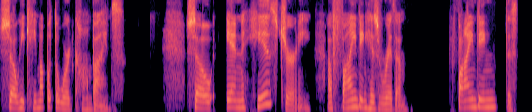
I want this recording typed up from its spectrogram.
So he came up with the word combines. So, in his journey of finding his rhythm, finding this,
